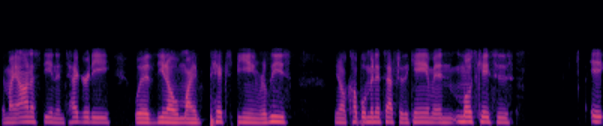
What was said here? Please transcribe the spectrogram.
and my honesty and integrity with, you know, my picks being released, you know, a couple minutes after the game. In most cases, it,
